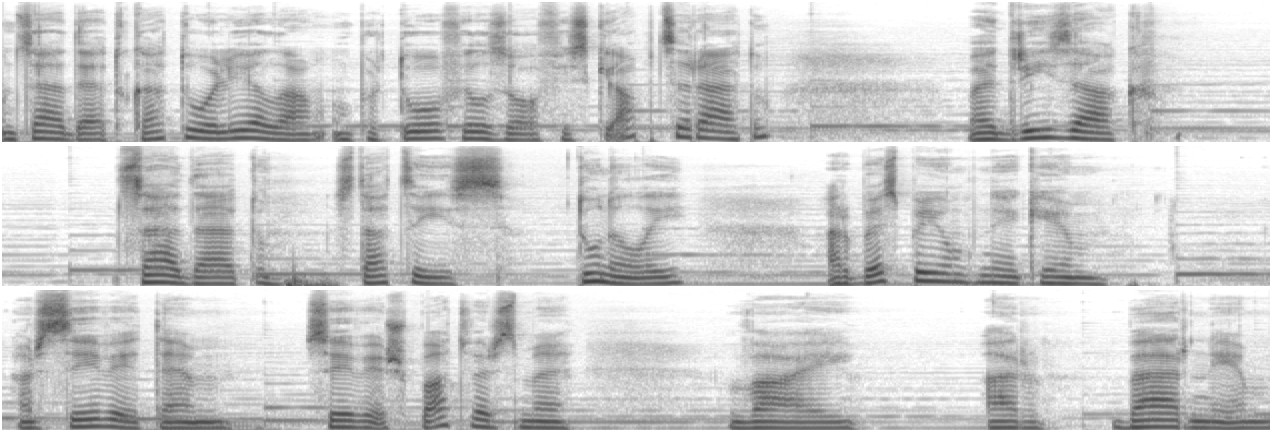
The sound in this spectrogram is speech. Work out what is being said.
un sēdētu katoļu ielām un par to filozofiski apcerētu, vai drīzāk sēdētu stacijas tunelī ar bezpajumtniekiem, ar sievietēm, sieviešu patversmē vai ar bērniem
